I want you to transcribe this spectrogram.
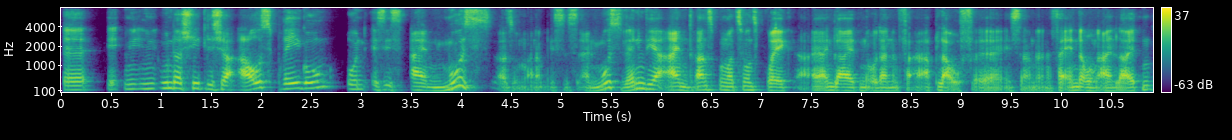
in unterschiedlicher Ausprägung und es ist ein Muss, also es ist ein Muss, wenn wir ein Transformationsprojekt einleiten oder einen Ablauf, äh, ist eine Veränderung einleiten,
